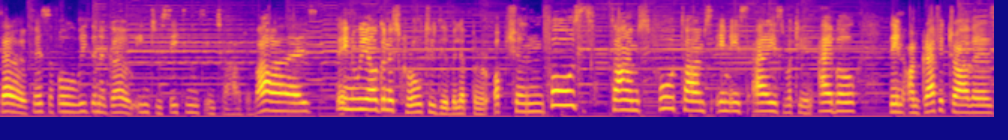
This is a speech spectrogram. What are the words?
So first of all we're gonna go into settings into our device, then we are gonna scroll to developer options, four times four times MSA is what you enable, then on graphic drivers,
